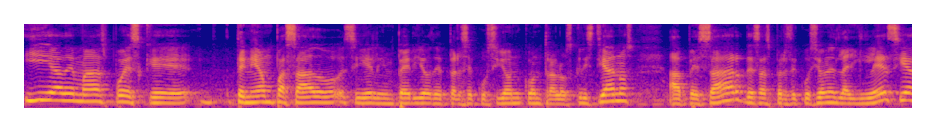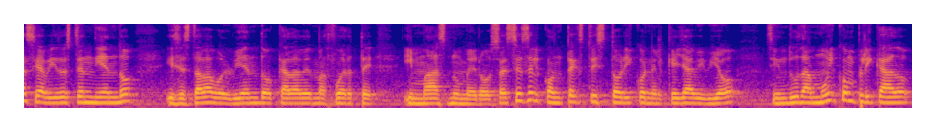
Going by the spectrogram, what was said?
y además pues que tenía un pasado, sí, el imperio de persecución contra los cristianos. A pesar de esas persecuciones, la iglesia se ha ido extendiendo y se estaba volviendo cada vez más fuerte y más numerosa. Ese es el contexto histórico en el que ella vivió, sin duda muy complicado,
